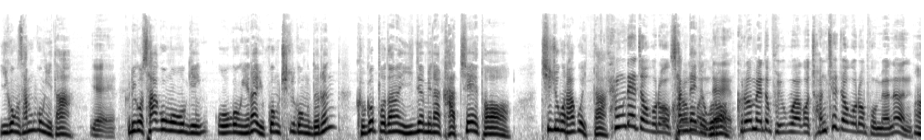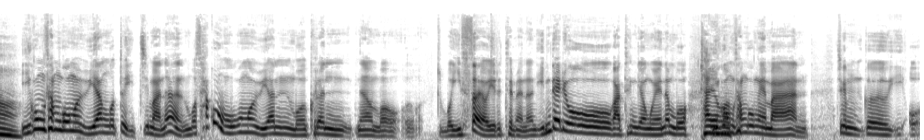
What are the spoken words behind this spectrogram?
2030이다. 예. 그리고 4050이나 6070들은 그것보다는 이념이나 가치에 더 치중을 하고 있다. 상대적으로 상대적으로 건데, 그럼에도 불구하고 전체적으로 보면은 어. 2030을 위한 것도 있지만은 뭐 4050을 위한 뭐 그런 뭐 뭐뭐 있어요. 이를테면은 임대료 같은 경우에는 뭐 자영업. 2030에만 지금 그, 어,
